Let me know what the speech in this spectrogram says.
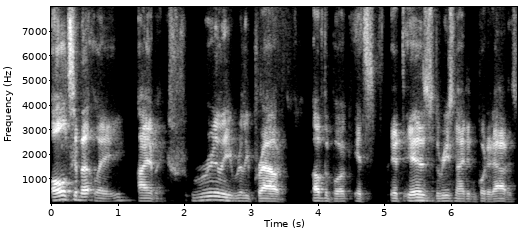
ultimately, I am really really proud of the book. It's it is the reason I didn't put it out is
